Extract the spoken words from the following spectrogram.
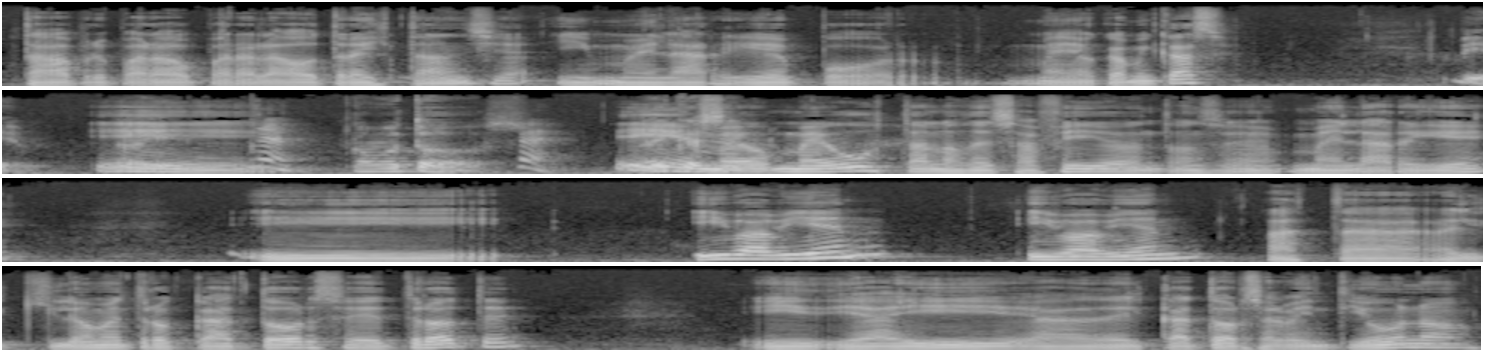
Estaba preparado para la otra distancia y me largué por medio kamikaze. Bien. Eh. Como todos. Eh. y que me, gustan los desafíos, entonces me largué. Y iba bien, iba bien hasta el kilómetro 14 de trote. Y de ahí del 14 al 21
